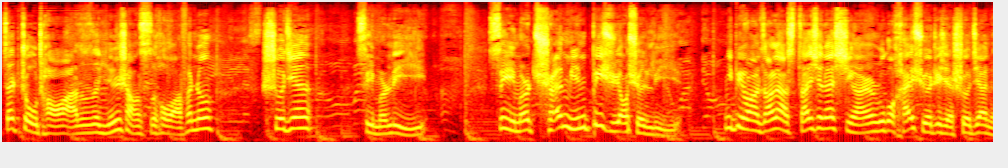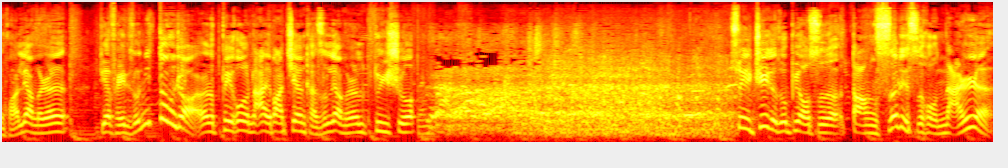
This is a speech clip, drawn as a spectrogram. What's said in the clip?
在周朝啊，就是殷商时候啊，反正射箭是一门礼仪，是一门全民必须要学的礼仪。你比方咱俩，咱现在西安人如果还学这些射箭的话，两个人叠飞的时候，你等着，背后拿一把剑开始两个人对射。所以这个就表示当时的时候，男人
